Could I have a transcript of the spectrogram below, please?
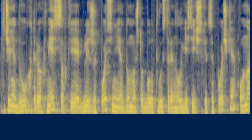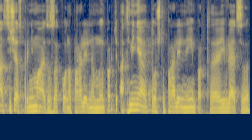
В течение двух-трех месяцев, ближе к осени, я думаю, что будут выстроены логистические цепочки. У нас сейчас сейчас принимаются закон о параллельном импорте, отменяют то, что параллельный импорт э, является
